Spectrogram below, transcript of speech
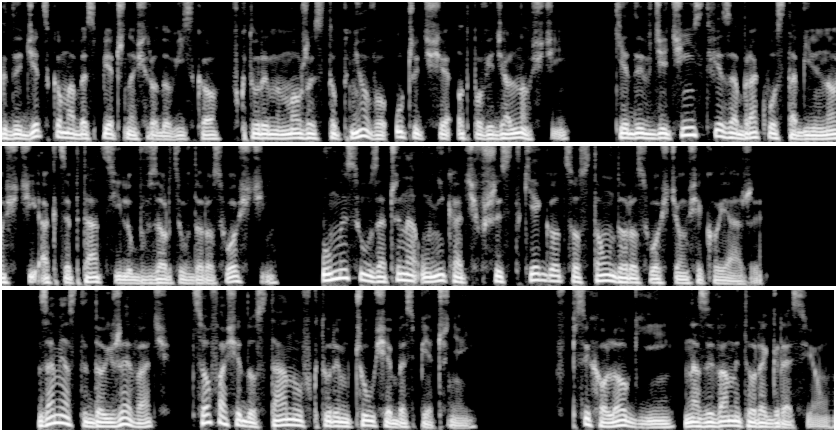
gdy dziecko ma bezpieczne środowisko, w którym może stopniowo uczyć się odpowiedzialności. Kiedy w dzieciństwie zabrakło stabilności, akceptacji lub wzorców dorosłości, umysł zaczyna unikać wszystkiego, co z tą dorosłością się kojarzy. Zamiast dojrzewać, cofa się do stanu, w którym czuł się bezpieczniej. W psychologii nazywamy to regresją,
